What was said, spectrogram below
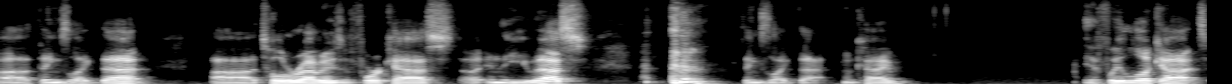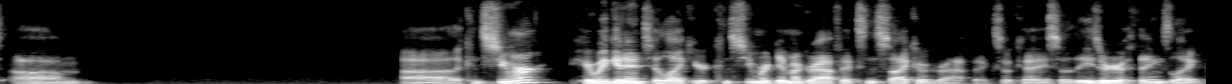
uh, things like that. Uh, total revenues and forecasts uh, in the U.S., things like that. Okay. If we look at um, uh, the consumer, here we get into like your consumer demographics and psychographics. Okay, so these are your things like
